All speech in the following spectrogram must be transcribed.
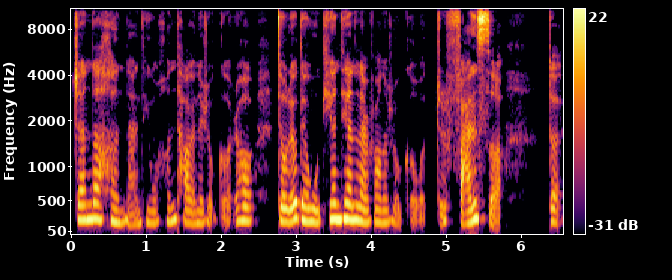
真的很难听，我很讨厌那首歌。然后九六点五天天在那放那首歌，我真烦死了。对，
